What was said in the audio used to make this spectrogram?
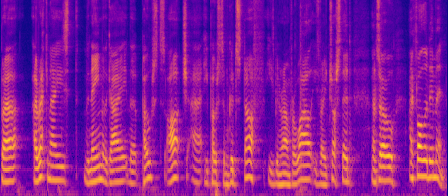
But I recognised the name of the guy that posts Arch. Uh, he posts some good stuff. He's been around for a while. He's very trusted, and so I followed him in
